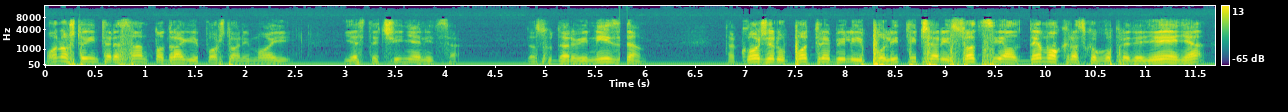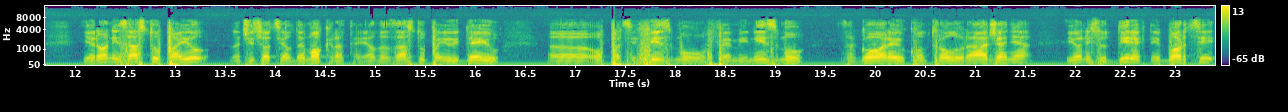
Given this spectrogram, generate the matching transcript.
Ono što je interesantno, dragi poštovani moji, jeste činjenica da su darvinizam također upotrebili političari socijal-demokratskog opredeljenja, jer oni zastupaju, znači socijaldemokrate, jel da zastupaju ideju e, o pacifizmu, feminizmu, zagovaraju kontrolu rađanja i oni su direktni borci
